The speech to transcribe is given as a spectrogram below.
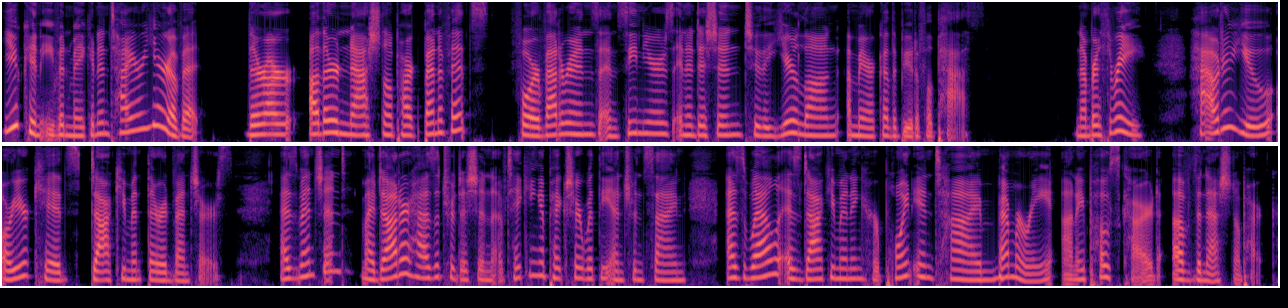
you can even make an entire year of it. There are other national park benefits for veterans and seniors in addition to the year long America the Beautiful Pass. Number three, how do you or your kids document their adventures? As mentioned, my daughter has a tradition of taking a picture with the entrance sign as well as documenting her point in time memory on a postcard of the national park.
